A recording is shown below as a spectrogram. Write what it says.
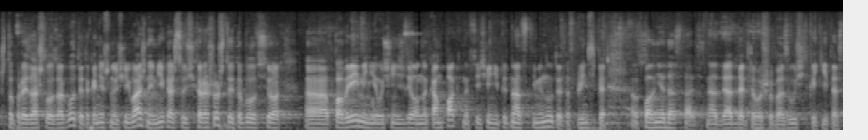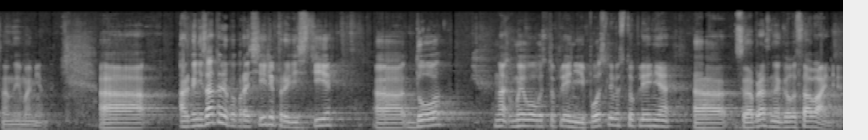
что произошло за год, это, конечно, очень важно. И мне кажется, очень хорошо, что это было все э, по времени очень сделано компактно, в течение 15 минут. Это, в принципе, вполне достаточно для, для того, чтобы озвучить какие-то основные моменты. А, организаторы попросили провести э, до моего выступления и после выступления своеобразное голосование.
